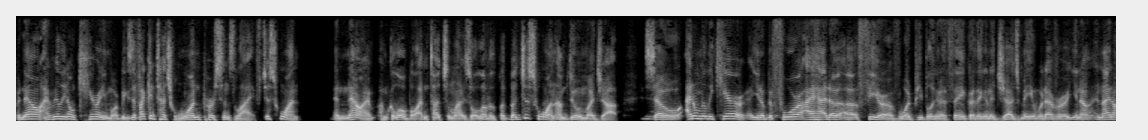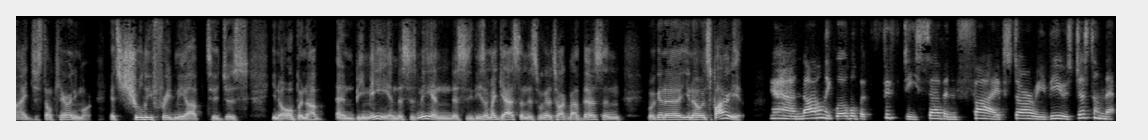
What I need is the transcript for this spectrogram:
But now I really don't care anymore because if I can touch one person's life, just one, and now I'm, I'm global, I'm touching lives all over the place, but just one, I'm doing my job. So I don't really care. You know, before I had a, a fear of what people are going to think or they're going to judge me or whatever, you know, and I don't, I just don't care anymore. It's truly freed me up to just, you know, open up and be me. And this is me. And this is, these are my guests. And this, we're going to talk about this and we're going to, you know, inspire you. Yeah, not only global, but 57 five star reviews just on the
